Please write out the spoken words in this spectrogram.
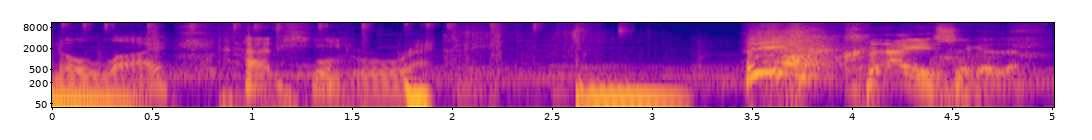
no lie, that heat wrecked me. Egészségedre.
